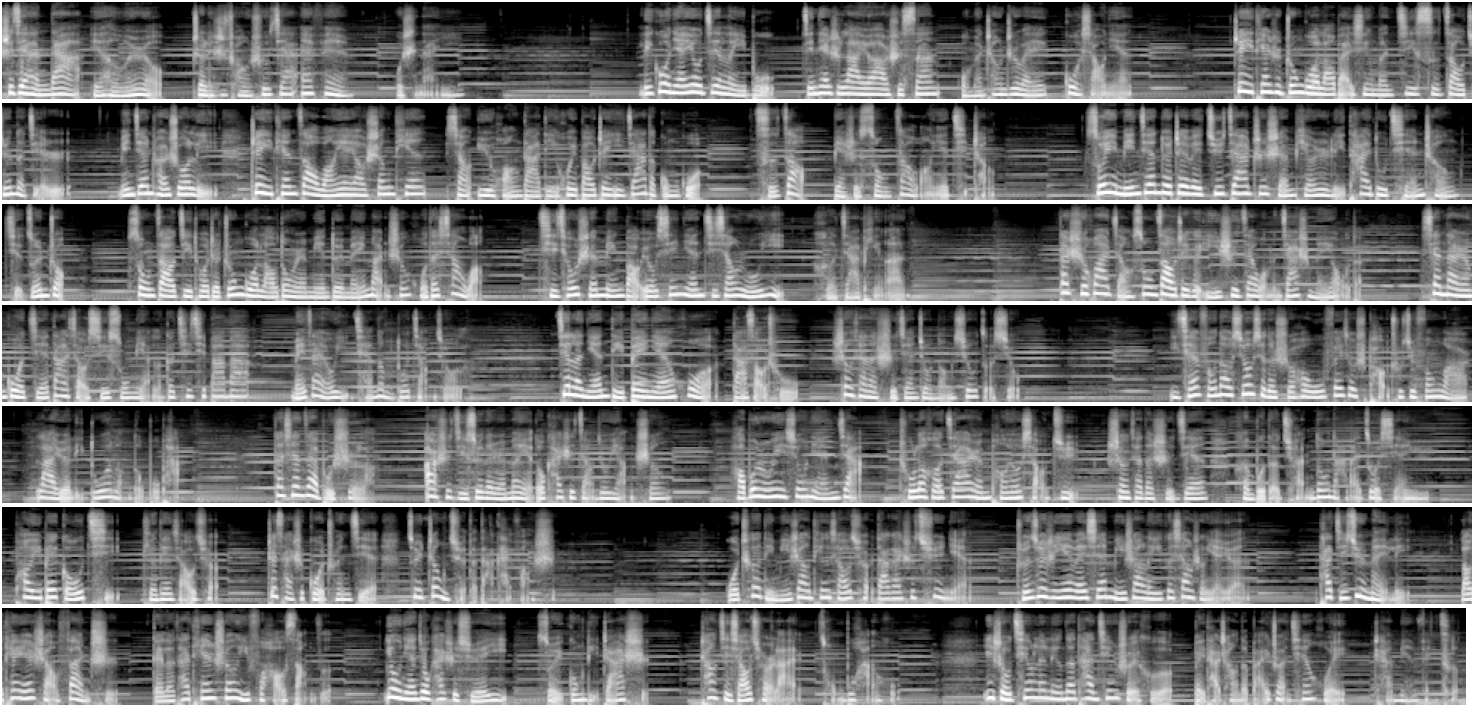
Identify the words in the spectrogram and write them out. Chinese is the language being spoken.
世界很大，也很温柔。这里是闯书家 FM，我是南一。离过年又近了一步，今天是腊月二十三，我们称之为过小年。这一天是中国老百姓们祭祀灶君的节日。民间传说里，这一天灶王爷要升天，向玉皇大帝汇报这一家的功过，辞灶便是送灶王爷启程。所以，民间对这位居家之神平日里态度虔诚且尊重。送灶寄托着中国劳动人民对美满生活的向往，祈求神明保佑新年吉祥如意、阖家平安。但实话讲，送灶这个仪式在我们家是没有的。现代人过节大小习俗免了个七七八八，没再有以前那么多讲究了。进了年底备年货、大扫除，剩下的时间就能休则休。以前逢到休息的时候，无非就是跑出去疯玩，腊月里多冷都不怕。但现在不是了，二十几岁的人们也都开始讲究养生，好不容易休年假，除了和家人朋友小聚，剩下的时间恨不得全都拿来做咸鱼，泡一杯枸杞，听听小曲儿，这才是过春节最正确的打开方式。我彻底迷上听小曲儿，大概是去年。纯粹是因为先迷上了一个相声演员，他极具魅力，老天爷赏饭吃，给了他天生一副好嗓子。幼年就开始学艺，所以功底扎实，唱起小曲儿来从不含糊。一首清灵灵的《探清水河》被他唱得百转千回，缠绵悱恻。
